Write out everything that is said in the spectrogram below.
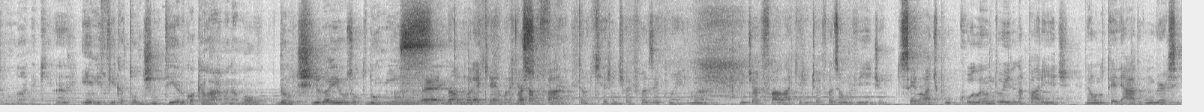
Tu não dorme aqui. Ah. Ele fica todo dia inteiro com aquela arma na mão, dando tiro aí, os outros dormindo. É, Não, então- o moleque é, moleque é safado. sofrer. Então o que a gente vai fazer com ele, mano? A gente vai falar que a gente vai fazer um vídeo, sei lá, tipo, colando ele na parede, né? Ou no telhado, algum lugar assim.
